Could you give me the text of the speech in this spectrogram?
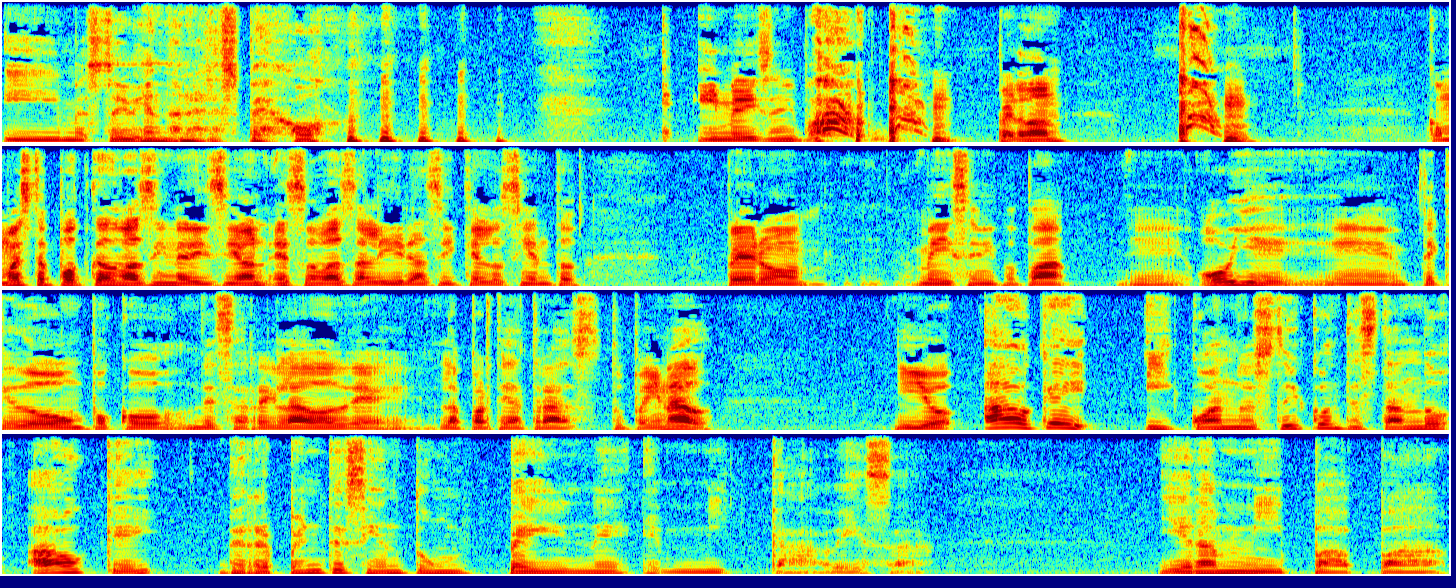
y me estoy viendo en el espejo. y me dice mi papá, perdón, como este podcast va sin edición, eso va a salir, así que lo siento. Pero me dice mi papá, eh, oye, eh, te quedó un poco desarreglado de la parte de atrás tu peinado. Y yo, ah, ok. Y cuando estoy contestando, ah, ok, de repente siento un peine en mi cabeza y era mi papá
